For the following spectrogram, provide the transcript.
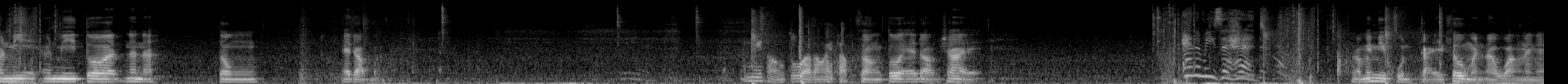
มันมีมันมีตัวนั่นนะตรงแอร์ดรอปอะมันมีสองตัวต้องไอ้ตอบสองตัวแอร์ดรอปใช่ Enemies ahead! เราไม่มีคูณไก่สู้มันเอาวังนั่นไง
